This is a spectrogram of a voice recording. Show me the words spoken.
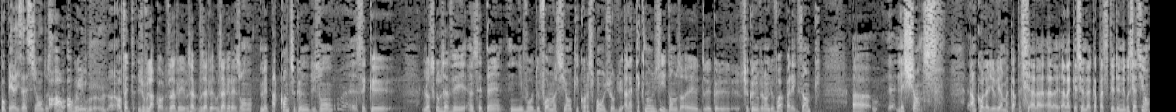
paupérisation de oh, oh oui, en fait, je vous l'accorde, vous avez, vous, avez, vous avez raison. Mais par contre, ce que nous disons, c'est que lorsque vous avez un certain niveau de formation qui correspond aujourd'hui à la technologie, dont, euh, ce que nous venons de voir par exemple, euh, les chances encore là, je reviens à, la, question de la capacité de négociation.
